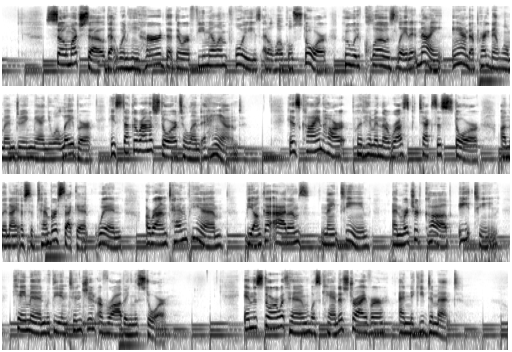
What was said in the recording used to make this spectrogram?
So much so that when he heard that there were female employees at a local store who would close late at night and a pregnant woman doing manual labor, he stuck around the store to lend a hand. His kind heart put him in the Rusk, Texas store on the night of September 2nd when, around 10 p.m., Beunka Adams, 19, and Richard Cobb, 18, came in with the intention of robbing the store. In the store with him was Candace Driver and Nikki Dement.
